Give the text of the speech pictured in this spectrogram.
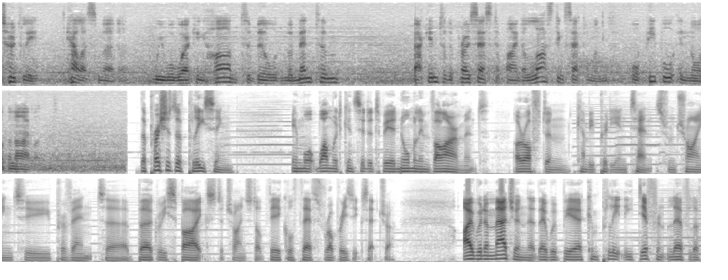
totally callous murder. We were working hard to build momentum back into the process to find a lasting settlement for people in Northern Ireland. The pressures of policing in what one would consider to be a normal environment are often can be pretty intense from trying to prevent uh, burglary spikes to try and stop vehicle thefts robberies etc i would imagine that there would be a completely different level of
